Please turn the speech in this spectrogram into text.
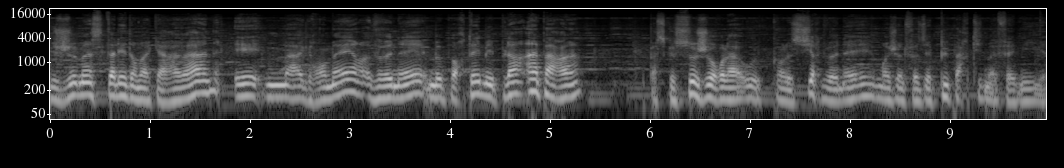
je m'installais dans ma caravane et ma grand-mère venait me porter mes plats un par un. Parce que ce jour-là, quand le cirque venait, moi je ne faisais plus partie de ma famille.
